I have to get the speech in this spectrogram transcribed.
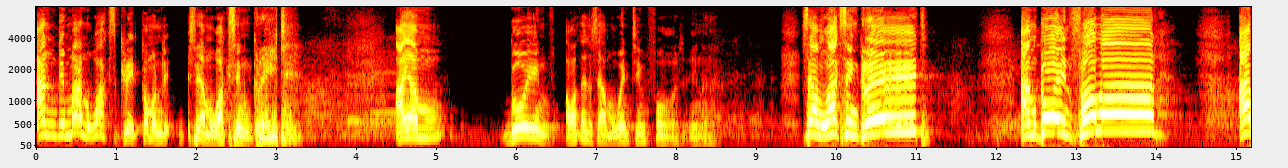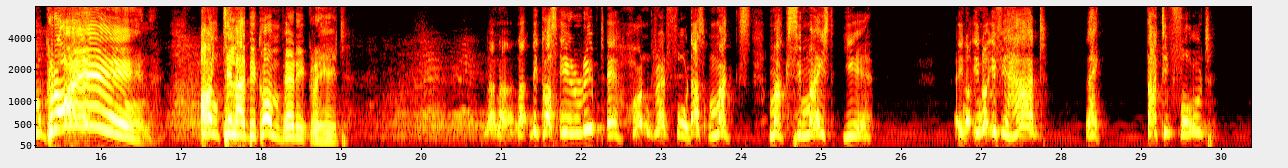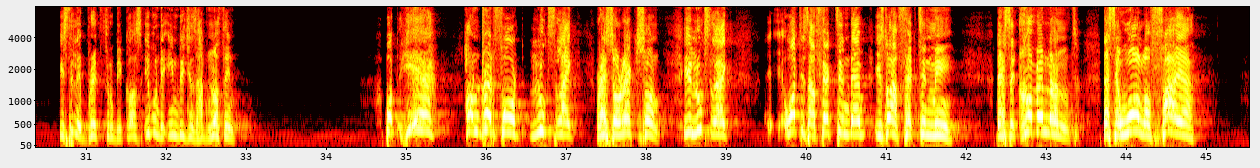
And the man waxed great. Come on, say, I'm waxing great. I am going. I wanted to say, I'm waiting forward, you know. Say, I'm waxing great. I'm going forward. I'm growing until I become very great. No, no, no. Because he reaped a hundredfold. That's max, maximized year. You know, you know, if he had like 30 fold, it's still a breakthrough because even the indigents had nothing. But here, hundredfold looks like resurrection. It looks like what is affecting them is not affecting me. There's a covenant, there's a wall of fire.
